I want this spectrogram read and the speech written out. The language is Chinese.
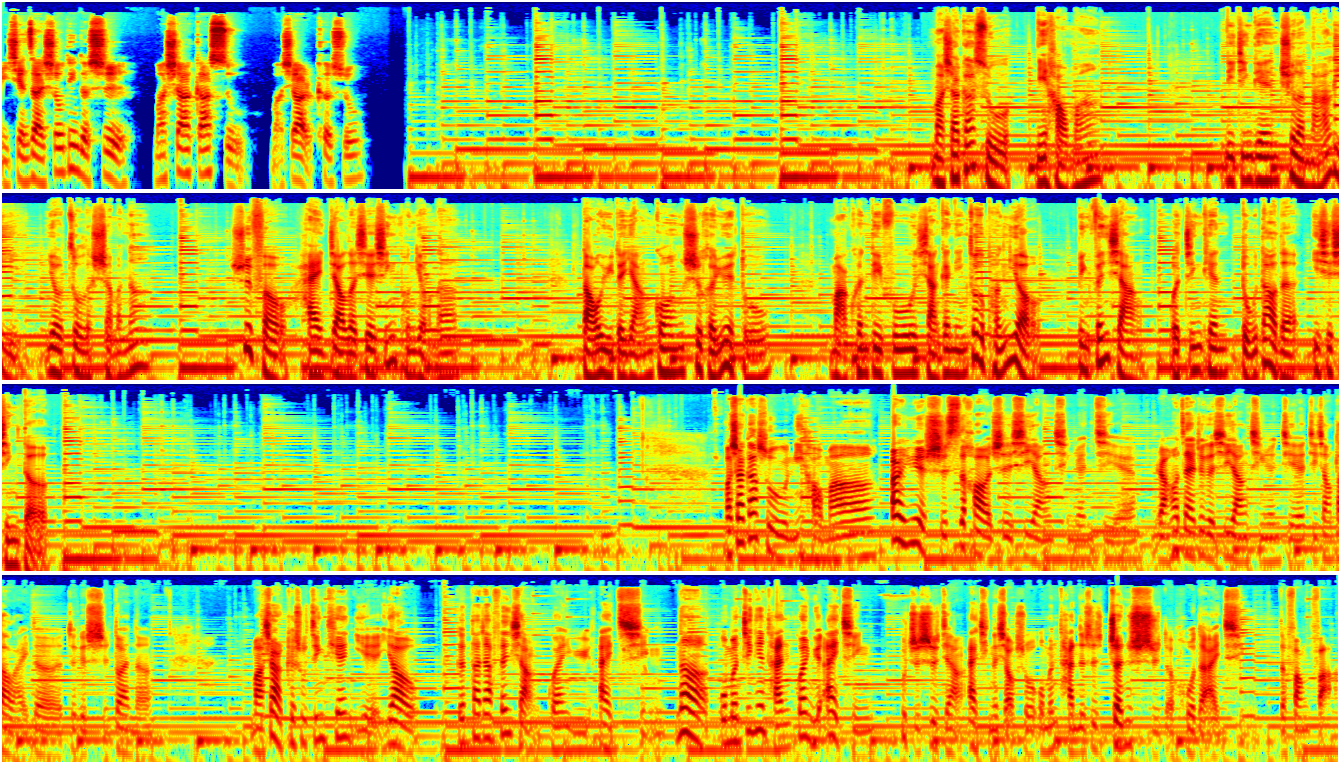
你现在收听的是马夏嘎苏马夏尔克书。马夏嘎苏，你好吗？你今天去了哪里？又做了什么呢？是否还交了些新朋友呢？岛屿的阳光适合阅读。马昆蒂夫想跟您做个朋友，并分享我今天读到的一些心得。马莎告诉，你好吗？二月十四号是西洋情人节，然后在这个西洋情人节即将到来的这个时段呢，马夏尔克叔今天也要跟大家分享关于爱情。那我们今天谈关于爱情，不只是讲爱情的小说，我们谈的是真实的获得爱情的方法。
